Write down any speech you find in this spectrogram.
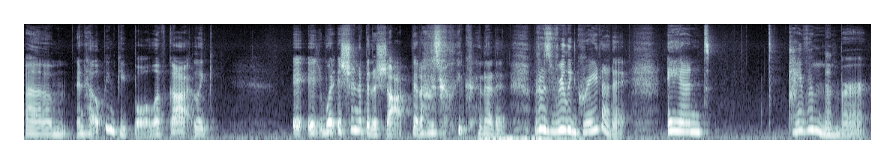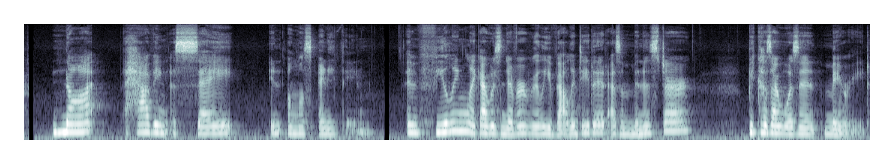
um, and helping people of God. Like it, it, it shouldn't have been a shock that I was really good at it, but I was really great at it. And I remember not having a say in almost anything and feeling like I was never really validated as a minister because I wasn't married.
